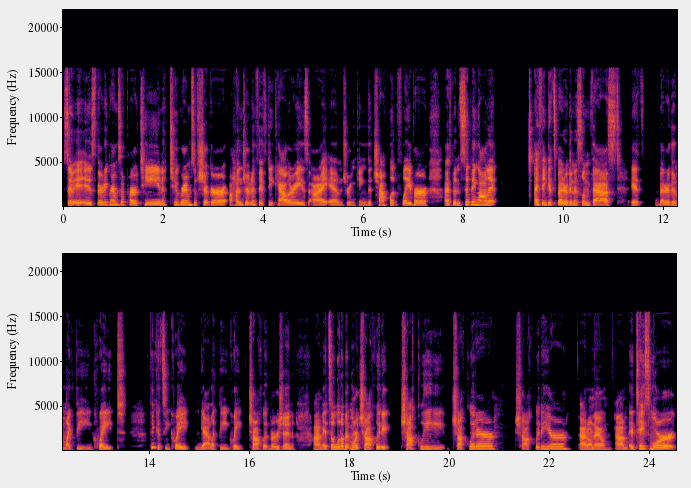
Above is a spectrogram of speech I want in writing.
So it is 30 grams of protein, two grams of sugar, 150 calories. I am drinking the chocolate flavor. I've been sipping on it. I think it's better than a Slim Fast. It's better than like the Equate. I think it's Equate. Yeah, like the Equate chocolate version. Um, it's a little bit more chocolatey, chocolate, chocolater, chocolatier. I don't know. Um, it tastes more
